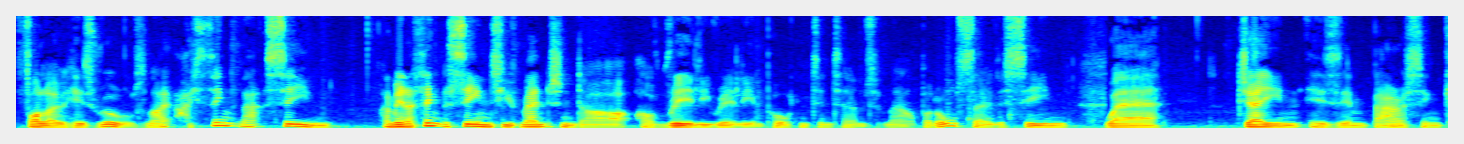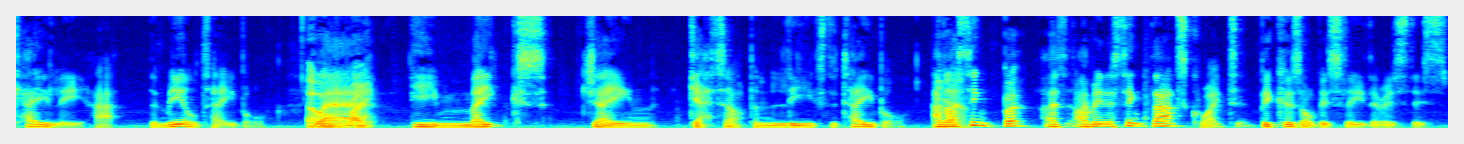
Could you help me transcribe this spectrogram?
follow his rules. And I, I think that scene, I mean, I think the scenes you've mentioned are, are really, really important in terms of Mal, but also the scene where Jayne is embarrassing Kaylee at the meal table, Oh, where right. he makes Jayne get up and leave the table. And I think, but I, I mean, I think that's quite, because obviously there is this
